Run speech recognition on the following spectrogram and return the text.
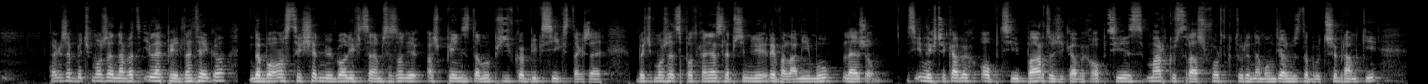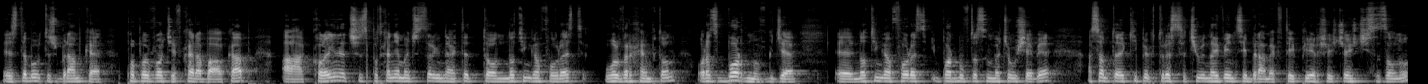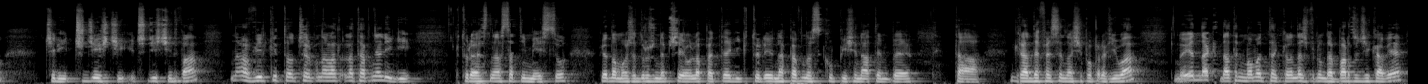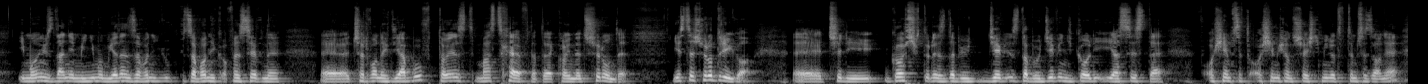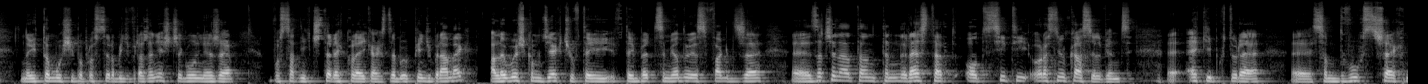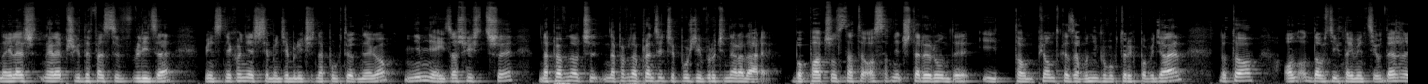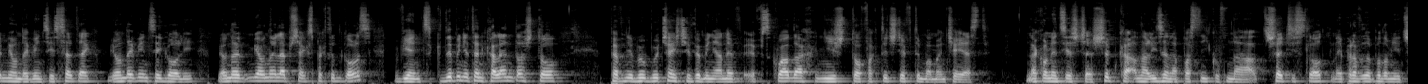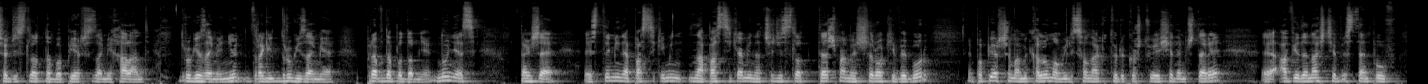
Także być może nawet i lepiej dla niego, no bo on z tych siedmiu goli w całym sezonie aż pięć zdobył przeciwko Big Six, także być może spotkania z lepszymi rywalami mu leżą. Z innych ciekawych opcji, bardzo ciekawych opcji jest Marcus Rashford, który na mundialu zdobył trzy bramki, zdobył też bramkę po powrocie w Carabao Cup, a kolejne trzy spotkania Manchester United to Nottingham Forest, Wolverhampton oraz Bournemouth, gdzie Nottingham Forest i Bournemouth to są mecze u siebie, a są to ekipy, które straciły najwięcej bramek w tej pierwszej części sezonu, czyli 30 i 32, no a Wilki to czerwona lat- latarnia ligi, która jest na ostatnim miejscu. Wiadomo, że drużynę przejął Lopetegi, który na pewno skupi się na tym, by ta gra defensywna się poprawiła. No jednak na ten moment ten kalendarz wygląda bardzo ciekawie i moim zdaniem minimum jeden zawodnik, zawodnik ofensywny e, Czerwonych Diabłów to jest must have na te kolejne trzy rundy. Jest też Rodrigo, e, czyli gość, który zdobył, zdobył 9 goli i asystę w 886 minut w tym sezonie. No i to musi po prostu robić wrażenie, szczególnie, że w ostatnich czterech kolejkach zdobył 5 bramek, ale łyżką dziegciu w tej, w tej beczce miodu jest fakt, że e, zaczyna tam ten restart od City oraz Newcastle, więc e, ekip, które są dwóch z trzech najlepsz, najlepszych defensyw w lidze, więc niekoniecznie będziemy liczyć na punkty od niego. Niemniej za 6-3 na pewno, czy, na pewno prędzej czy później wróci na radary, bo patrząc na te ostatnie cztery rundy i tą piątkę zawodników, o których powiedziałem, no to on oddał z nich najwięcej uderzeń, miał najwięcej setek, miał najwięcej goli, miał, na, miał najlepsze expected goals, więc gdyby nie ten kalendarz, to pewnie byłby częściej wymieniany w, w składach niż to faktycznie w tym momencie jest. Na koniec jeszcze szybka analiza napastników na trzeci slot, najprawdopodobniej trzeci slot, no bo pierwszy zajmie Haaland, drugi zajmie, drugi- zajmie prawdopodobnie Nunes. Także z tymi napastnikami, napastnikami na trzeci slot też mamy szeroki wybór. Po pierwsze mamy Kaluma Wilsona, który kosztuje 7,4, a w 11 występów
